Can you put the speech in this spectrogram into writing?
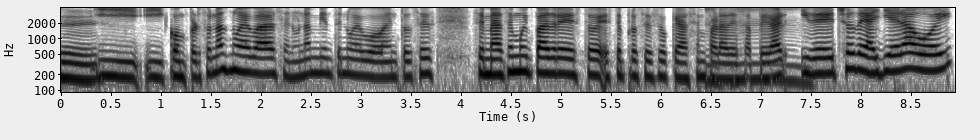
y, y con personas nuevas, en un ambiente nuevo. Entonces, se me hace muy padre esto, este proceso que hacen para desapegar. Y de hecho, de ayer a hoy,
